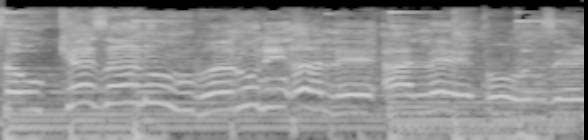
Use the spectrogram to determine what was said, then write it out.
सौख्य जाणू भरून आले आले ओंजळी.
